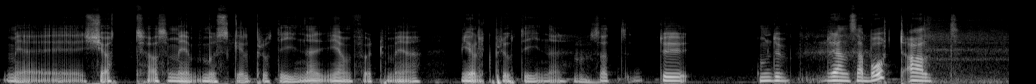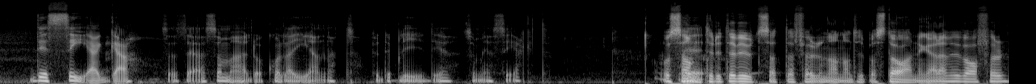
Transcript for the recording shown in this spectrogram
med kött, alltså med muskelproteiner jämfört med mjölkproteiner. Mm. Så att du, om du rensar bort allt det sega, så att säga, som är då kollagenet, för det blir det som är segt. Och samtidigt är vi utsatta för en annan typ av störningar än vi var för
